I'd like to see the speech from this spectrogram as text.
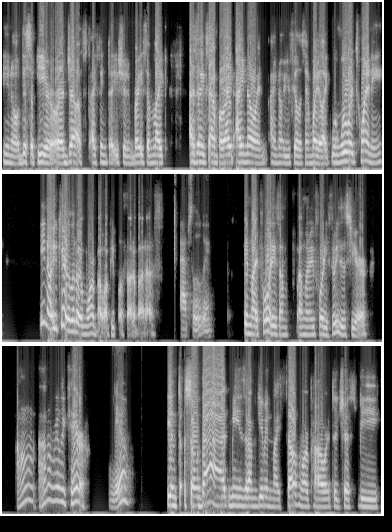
you know disappear or adjust i think that you should embrace them like as an example right i know and i know you feel the same way like when we were 20 you know you care a little bit more about what people thought about us absolutely in my 40s i'm i'm going to be 43 this year i don't i don't really care yeah and so that means that i'm giving myself more power to just be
